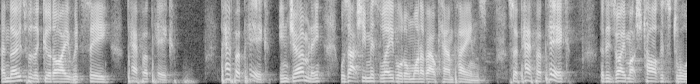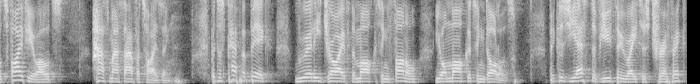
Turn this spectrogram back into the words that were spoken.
And those with a good eye would see Peppa Pig. Peppa Pig in Germany was actually mislabeled on one of our campaigns. So Peppa Pig, that is very much targeted towards five-year-olds, has mass advertising. But does Peppa Pig really drive the marketing funnel, your marketing dollars? Because yes, the view through rate is terrific,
